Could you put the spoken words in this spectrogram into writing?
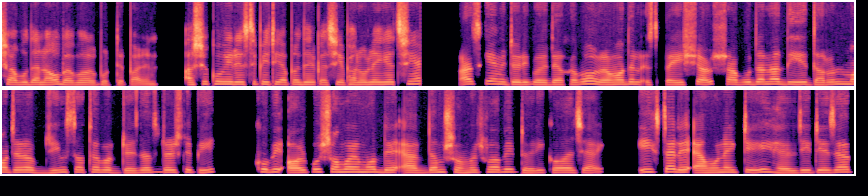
সাবুদানাও ব্যবহার করতে পারেন। আশা করি রেসিপিটি আপনাদের কাছে ভালো লেগেছে। আজকে আমি তৈরি করে দেখাবো রমাদান স্পেশাল সাবুদানা দিয়ে দারুণ মজার ড্রিঙ্কস অথবা ডেজার্ট রেসিপি খুবই অল্প সময়ের মধ্যে একদম সহজভাবে তৈরি করা যায়। ইফতারে এমন একটি হেলদি ডেজার্ট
